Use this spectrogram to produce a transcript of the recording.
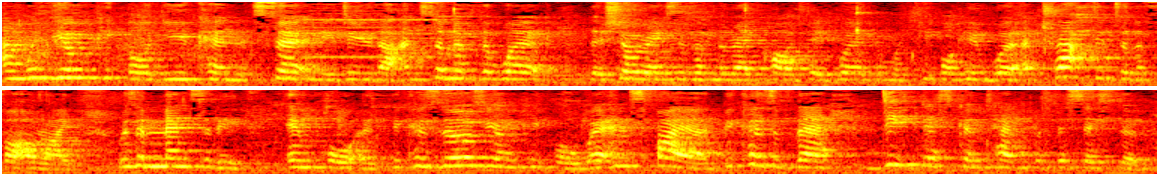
And with young people, you can certainly do that. And some of the work that Show Racism, the Red Card did, working with people who were attracted to the far right, was immensely important because those young people were inspired because of their deep discontent with the system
